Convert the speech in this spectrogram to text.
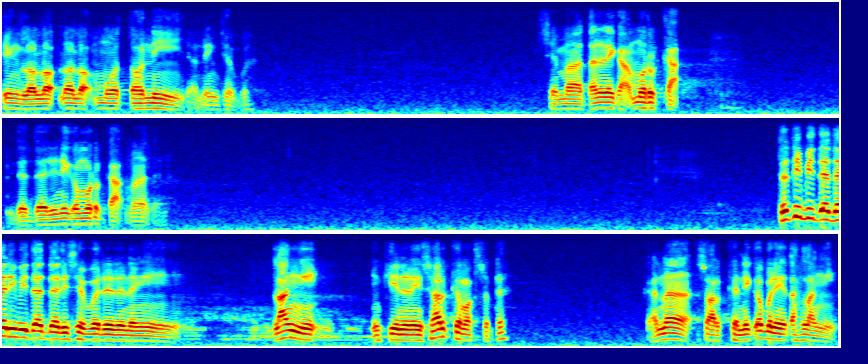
Sing lolok-lolok motoni. Yang coba. Sematan ini kak murka. Bidadari ini kak murka. Matan. Tetapi bidadari-bidadari sebenarnya nangi langit, mungkin nangi sarka maksudnya. Karena sarka ni kan benih tah langit.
